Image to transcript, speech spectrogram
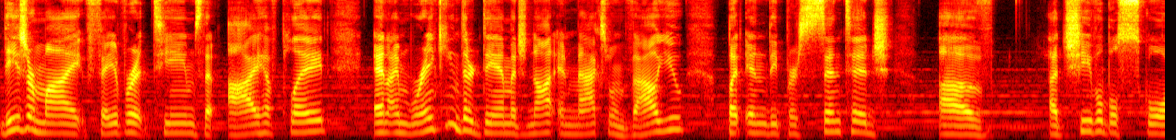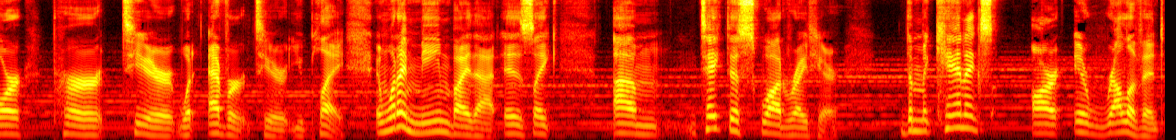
these are my favorite teams that I have played, and I'm ranking their damage not in maximum value, but in the percentage of achievable score per tier, whatever tier you play. And what I mean by that is like, um, take this squad right here. The mechanics are irrelevant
